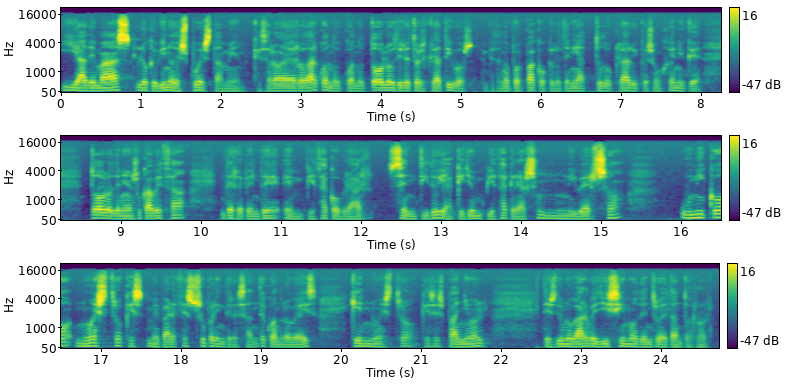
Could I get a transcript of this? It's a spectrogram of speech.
Y además lo que vino después también, que es a la hora de rodar cuando, cuando todos los directores creativos, empezando por Paco, que lo tenía todo claro y que es un genio y que todo lo tenía en su cabeza, de repente empieza a cobrar sentido y aquello empieza a crearse un universo único nuestro que es, me parece súper interesante cuando lo veáis, que es nuestro, que es español, desde un lugar bellísimo dentro de tanto horror.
